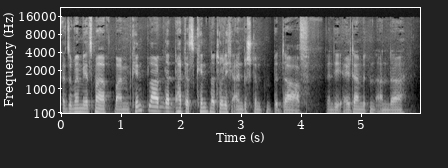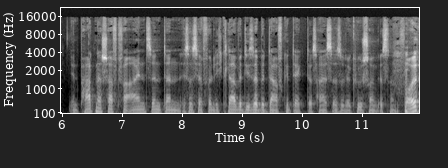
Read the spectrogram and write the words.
also wenn wir jetzt mal beim Kind bleiben, dann hat das Kind natürlich einen bestimmten Bedarf. Wenn die Eltern miteinander in Partnerschaft vereint sind, dann ist es ja völlig klar, wird dieser Bedarf gedeckt. Das heißt also, der Kühlschrank ist dann voll,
